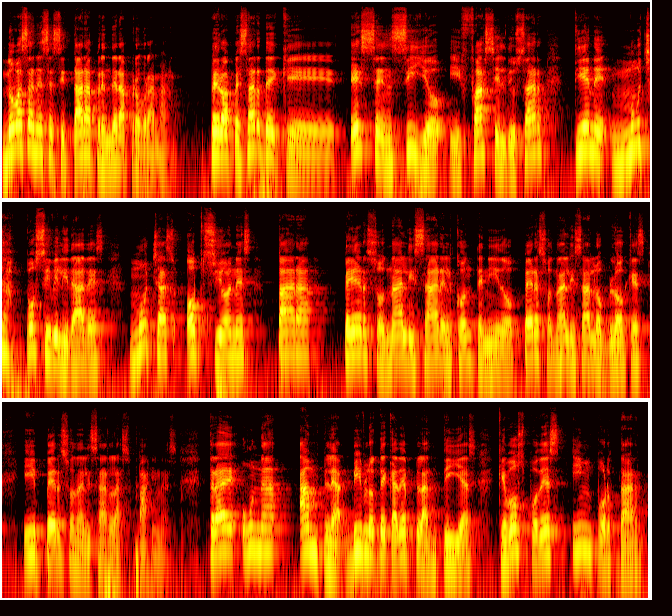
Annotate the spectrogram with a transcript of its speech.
No vas a necesitar aprender a programar, pero a pesar de que es sencillo y fácil de usar, tiene muchas posibilidades, muchas opciones para personalizar el contenido, personalizar los bloques y personalizar las páginas. Trae una amplia biblioteca de plantillas que vos podés importar,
